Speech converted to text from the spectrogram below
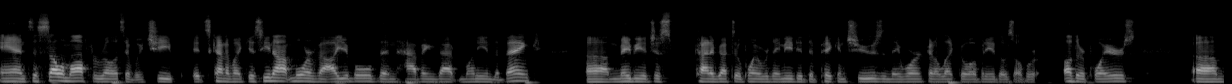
and to sell him off for relatively cheap, it's kind of like, is he not more valuable than having that money in the bank? Uh, maybe it just kind of got to a point where they needed to pick and choose, and they weren't going to let go of any of those other other players. Um,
